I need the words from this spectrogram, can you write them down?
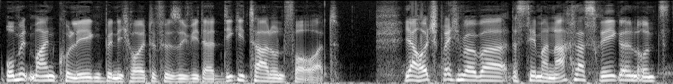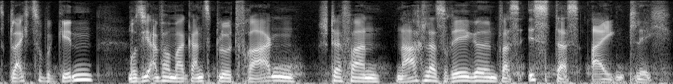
und mit meinen Kollegen bin ich heute für Sie wieder digital und vor Ort. Ja, heute sprechen wir über das Thema Nachlassregeln und gleich zu Beginn muss ich einfach mal ganz blöd fragen, Stefan, Nachlassregeln, was ist das eigentlich?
